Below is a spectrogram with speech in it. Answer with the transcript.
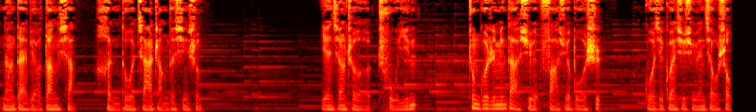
能代表当下很多家长的心声。演讲者楚音，中国人民大学法学博士，国际关系学院教授，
